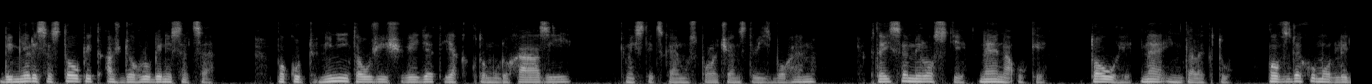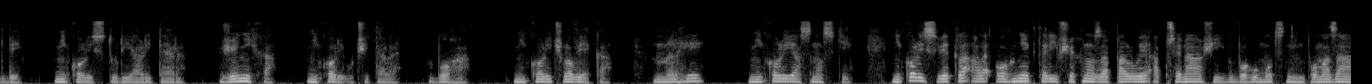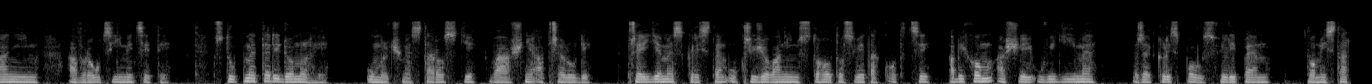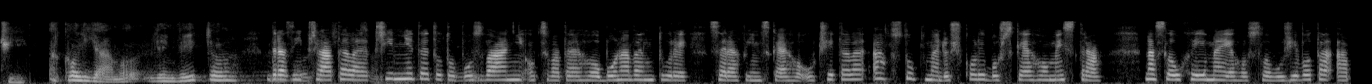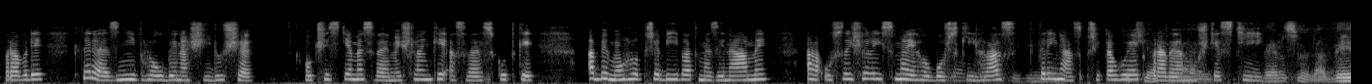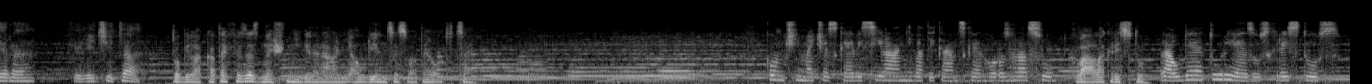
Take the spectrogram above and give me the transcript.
by měly se stoupit až do hlubiny srdce. Pokud nyní toužíš vědět, jak k tomu dochází, k mystickému společenství s Bohem, ptej se milosti, ne nauky, touhy, ne intelektu, povzdechu modlitby, nikoli studia liter, ženicha, nikoli učitele, Boha, nikoli člověka, mlhy, nikoli jasnosti, nikoli světla, ale ohně, který všechno zapaluje a přenáší k Bohu mocným pomazáním a vroucími city. Vstupme tedy do mlhy, umlčme starosti, vášně a přeludy, přejdeme s Kristem ukřižovaným z tohoto světa k Otci, abychom, až jej uvidíme, řekli spolu s Filipem, to mi stačí. Drazí přátelé, přijměte toto pozvání od svatého Bonaventury, serafínského učitele a vstupme do školy božského mistra. Naslouchejme jeho slovu života a pravdy, které zní v hloubi naší duše. Očistěme své myšlenky a své skutky, aby mohl přebývat mezi námi a uslyšeli jsme jeho božský hlas, který nás přitahuje k pravému štěstí. To byla katecheze z dnešní generální audience svatého otce. Končíme české vysílání vatikánského rozhlasu. Chvála Kristu. Laudetur Jezus Christus.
